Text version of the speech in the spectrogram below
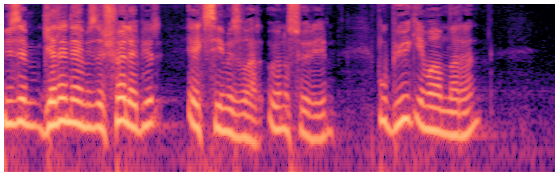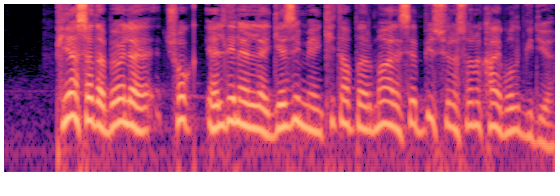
Bizim geleneğimizde şöyle bir eksiğimiz var. Onu söyleyeyim. Bu büyük imamların piyasada böyle çok elden ele gezinmeyen kitaplar maalesef bir süre sonra kaybolup gidiyor.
